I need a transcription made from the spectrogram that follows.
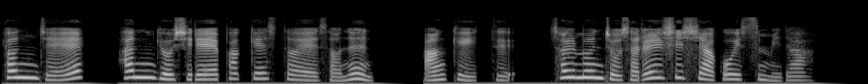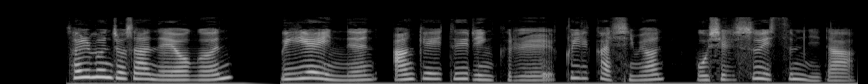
현재 한 교실의 팟캐스터에서는 앙케이트 설문조사를 실시하고 있습니다. 설문조사 내용은 위에 있는 앙케이트 링크를 클릭하시면 보실 수 있습니다.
